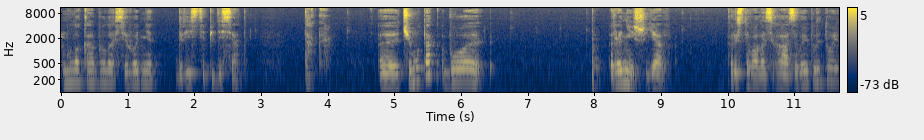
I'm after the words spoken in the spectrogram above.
молока було, сьогодні 250. Так. Е, чому так? Бо раніше я користувалась газовою плитою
